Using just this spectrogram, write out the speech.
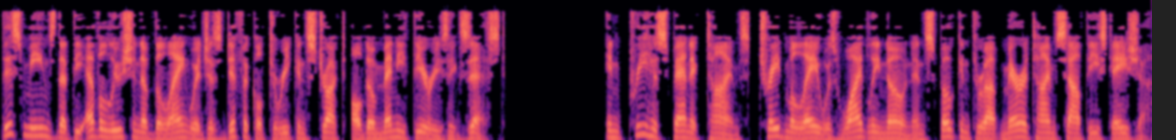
This means that the evolution of the language is difficult to reconstruct although many theories exist. In pre-Hispanic times, trade Malay was widely known and spoken throughout maritime Southeast Asia.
